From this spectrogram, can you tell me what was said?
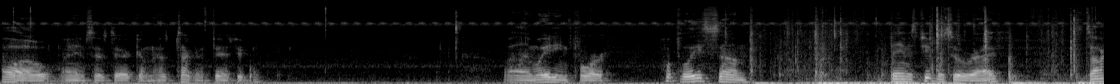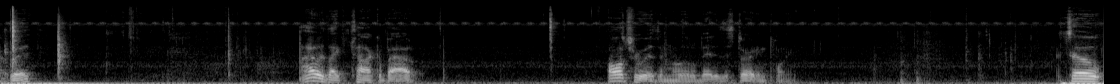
Hello, my name is Eric. I'm the host of Talking to Famous People. While I'm waiting for, hopefully, some famous people to arrive to talk with, I would like to talk about altruism a little bit as a starting point. So,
